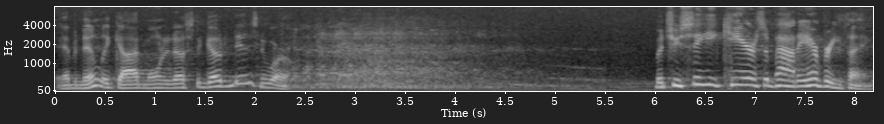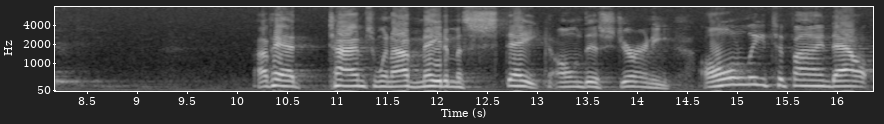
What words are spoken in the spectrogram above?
Evidently, God wanted us to go to Disney World. but you see, He cares about everything. I've had times when I've made a mistake on this journey only to find out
